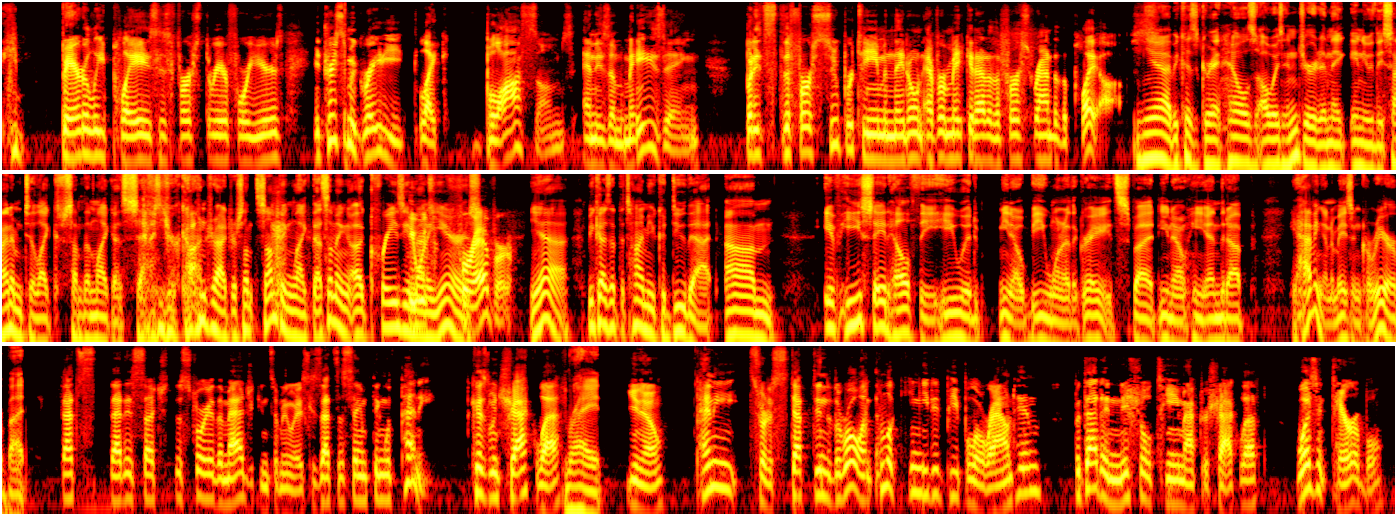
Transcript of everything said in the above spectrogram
He barely plays his first three or four years. And Tracy McGrady like blossoms and is amazing, but it's the first super team, and they don't ever make it out of the first round of the playoffs. Yeah, because Grant Hill's always injured, and they and you, they signed him to like something like a seven-year contract or something, something like that, something a crazy It amount of years. forever. Yeah, because at the time you could do that. Um, if he stayed healthy, he would, you know, be one of the greats. But you know, he ended up having an amazing career. But That's that is such the story of the Magic in so many ways because that's the same thing with Penny. Because when Shaq left, right, you know, Penny sort of stepped into the role. And, and look, he needed people around him, but that initial team after Shaq left wasn't terrible.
